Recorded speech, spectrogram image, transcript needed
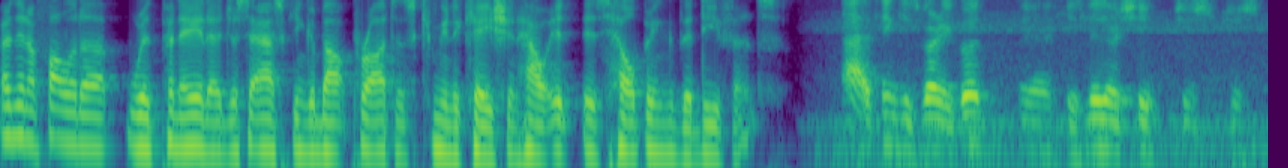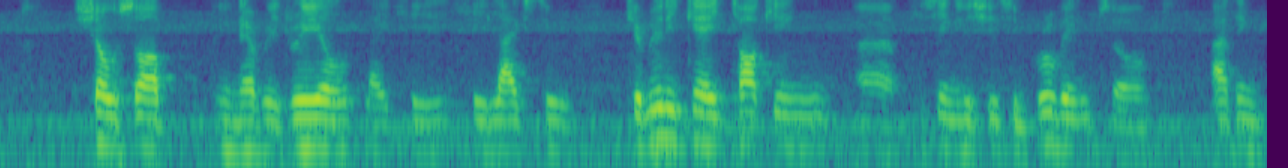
And then I followed up with Pineda, just asking about Purata's communication, how it is helping the defense. I think he's very good. Uh, his leadership just just shows up in every drill. Like he he likes to communicate, talking. Uh, his English is improving, so I think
